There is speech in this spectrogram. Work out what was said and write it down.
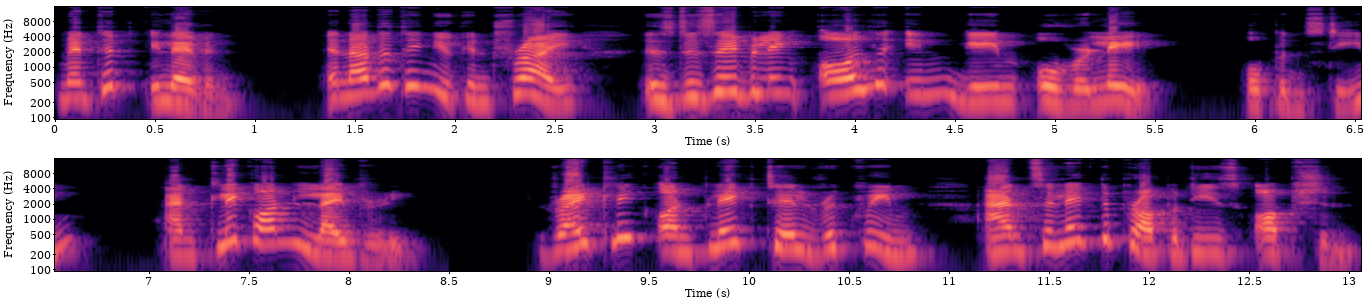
Method 11. Another thing you can try is disabling all the in-game overlay. Open Steam and click on Library. Right-click on Plague Tale Requiem and select the Properties option.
